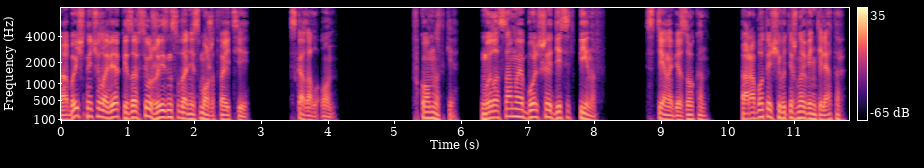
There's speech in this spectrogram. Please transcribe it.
Обычный человек и за всю жизнь сюда не сможет войти», — сказал он. В комнатке было самое большее 10 пинов. Стены без окон, а работающий вытяжной вентилятор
